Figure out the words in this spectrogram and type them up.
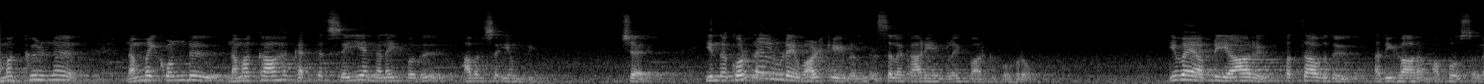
நமக்குன்னு நம்மை கொண்டு நமக்காக கத்தர் செய்ய நினைப்பது அவர் செய்ய முடியும். சரி இந்த கொர்னலுடைய வாழ்க்கையிலிருந்து சில காரியங்களை பார்க்க போகிறோம். இவன் அப்படி யாரு பத்தாவது அதிகாரம் அப்போ சில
